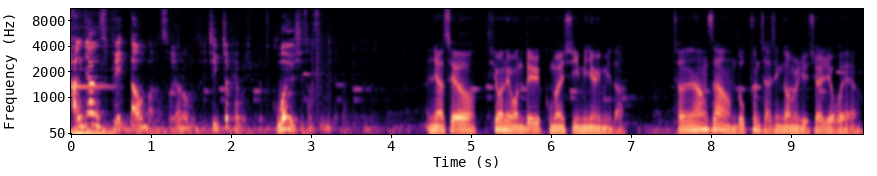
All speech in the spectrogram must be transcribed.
당장 스피액 다운 받아서 여러분들이 직접 해보십시오. 구만유 씨 선수입니다. 안녕하세요. T1의 원딜 구만시 이민영입니다. 저는 항상 높은 자신감을 유지하려고 해요.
